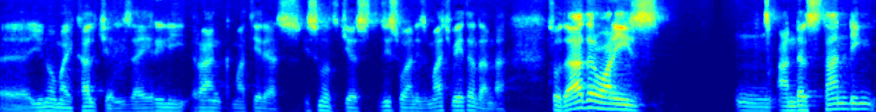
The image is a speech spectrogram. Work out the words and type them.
uh, you know, my culture is I really rank materials. It's not just, this one is much better than that. So the other one is um, Understanding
